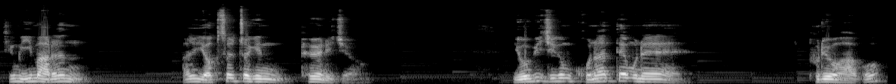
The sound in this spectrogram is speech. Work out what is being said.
지금 이 말은 아주 역설적인 표현이죠. 욥이 지금 고난 때문에 두려워하고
